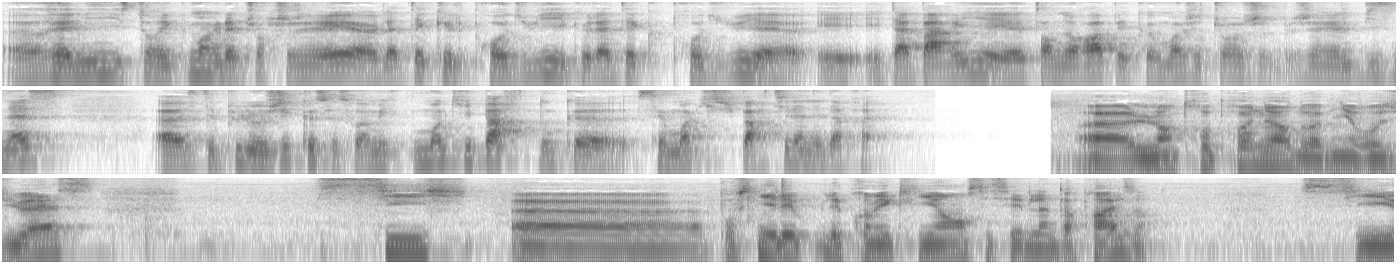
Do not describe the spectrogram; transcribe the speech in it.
Rémi, historiquement, il a toujours géré la tech et le produit, et que la tech produit est, à Paris et est en Europe, et que moi, j'ai toujours géré le business. C'était plus logique que ce soit moi qui parte, donc c'est moi qui suis parti l'année d'après. L'entrepreneur doit venir aux US si, pour signer les, premiers clients, si c'est de l'enterprise. Si,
